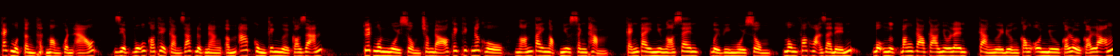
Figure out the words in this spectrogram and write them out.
cách một tầng thật mỏng quần áo, Diệp Vũ có thể cảm giác được nàng ấm áp cùng kinh người có giãn. Tuyết ngôn ngồi xổm trong đó kích thích nước hồ, ngón tay ngọc như xanh thẳm, cánh tay như ngó sen, bởi vì ngồi xổm, mông phác họa ra đến, bộ ngực băng cao cao nhô lên, cả người đường cong ôn nhu có lồi có lõm,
